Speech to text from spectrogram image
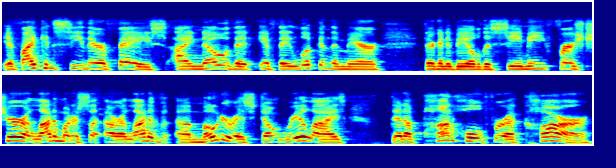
if I can see their face, I know that if they look in the mirror, they're going to be able to see me for sure. A lot of motorcycle or a lot of uh, motorists don't realize that a pothole for a car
